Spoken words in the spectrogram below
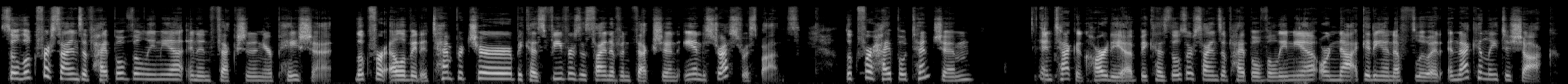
So look for signs of hypovolemia and infection in your patient. Look for elevated temperature because fever is a sign of infection and a stress response. Look for hypotension and tachycardia because those are signs of hypovolemia or not getting enough fluid, and that can lead to shock.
